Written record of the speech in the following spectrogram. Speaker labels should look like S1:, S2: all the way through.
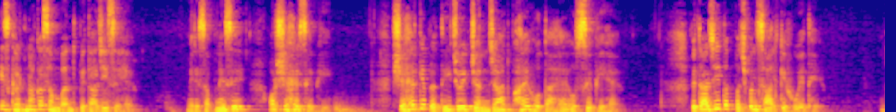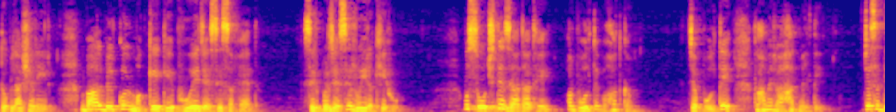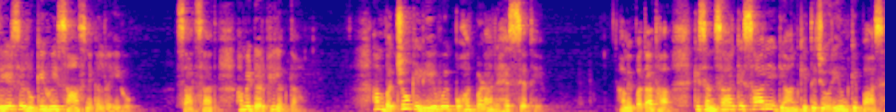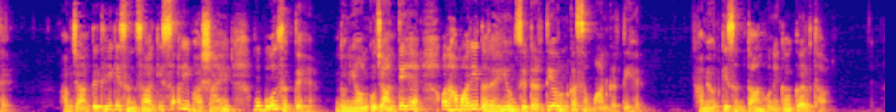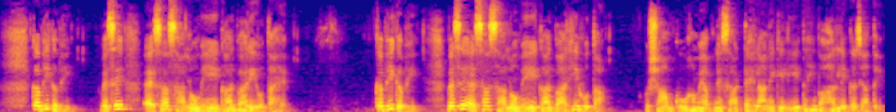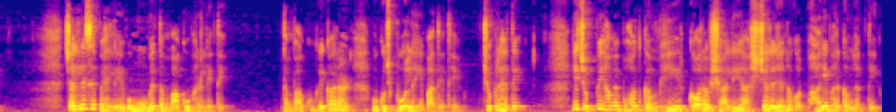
S1: اس گھٹنا کا سمبند پتا جی سے ہے، میرے سپنے سے اور شہر سے بھی۔ شہر کے پرتی جو ایک جنجات بھئے ہوتا ہے، اس سے بھی ہے۔ پتا جی تب پچپن سال کے ہوئے تھے۔ دبلا شریر، بال بالکل مکے کے بھوئے جیسے سفید، سر پر جیسے روئی رکھی ہو۔ وہ سوچتے زیادہ تھے اور بولتے بہت کم۔ جب بولتے تو ہمیں راحت ملتی۔ جیسے دیر سے رکی ہوئی سانس نکل رہی ہو۔ ساتھ ساتھ ہمیں ڈر بھی لگتا۔ ہم بچوں کے لیے وہ ایک بہت بڑا رہسیہ تھے۔ ہمیں پتا تھا کہ سنسار کے سارے گیان کی تجوری ان کے پاس ہے۔ ہم جانتے تھے کہ سنسار کی ساری بھاشائیں وہ بول سکتے ہیں۔ دنیا ان کو جانتی ہے اور ہماری طرح ہی ان سے ڈرتی اور ان کا سمان کرتی ہے۔ ہمیں ان کی سنتان ہونے کا گرو تھا۔ کبھی کبھی ویسے ایسا سالوں میں ایک آدھ بار ہی ہوتا ہے۔ کبھی کبھی ویسے ایسا سالوں میں ایک آدھ بار ہی ہوتا۔ وہ شام کو ہمیں اپنے ساتھ ٹہلانے کے لیے کہیں باہر لے کر جاتے۔ چلنے سے پہلے وہ منہ میں تمباکو بھر لیتے۔ تمباکو کے کارن وہ کچھ بول نہیں پاتے تھے، چپ رہتے۔ یہ چپی ہمیں بہت گمبھیر، گورو شالی آشچر جنک اور بھاری بھرکم لگتی۔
